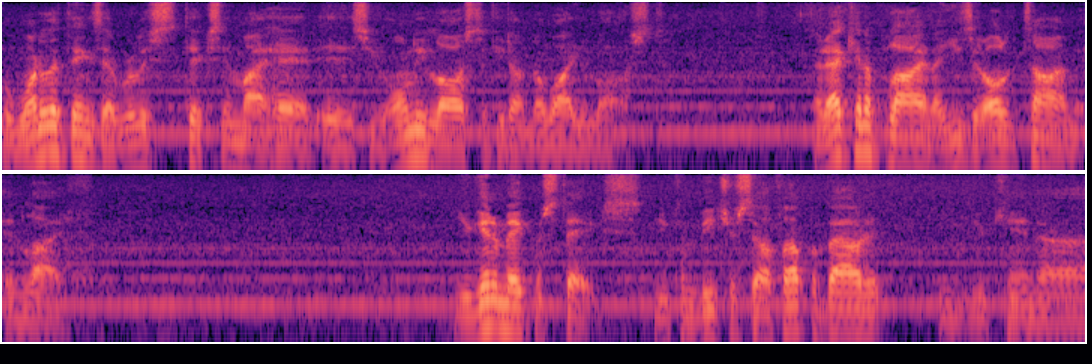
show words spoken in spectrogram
But one of the things that really sticks in my head is you only lost if you don't know why you lost. And that can apply, and I use it all the time in life. You're going to make mistakes. You can beat yourself up about it. You, can uh,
